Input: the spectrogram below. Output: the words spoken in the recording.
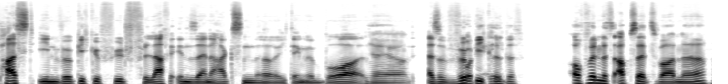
passt ihn wirklich gefühlt flach in seine Haxen. Ne? Ich denke mir, boah, Ja, ja. also wirklich, ey, das, Auch wenn das Abseits war, ne?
